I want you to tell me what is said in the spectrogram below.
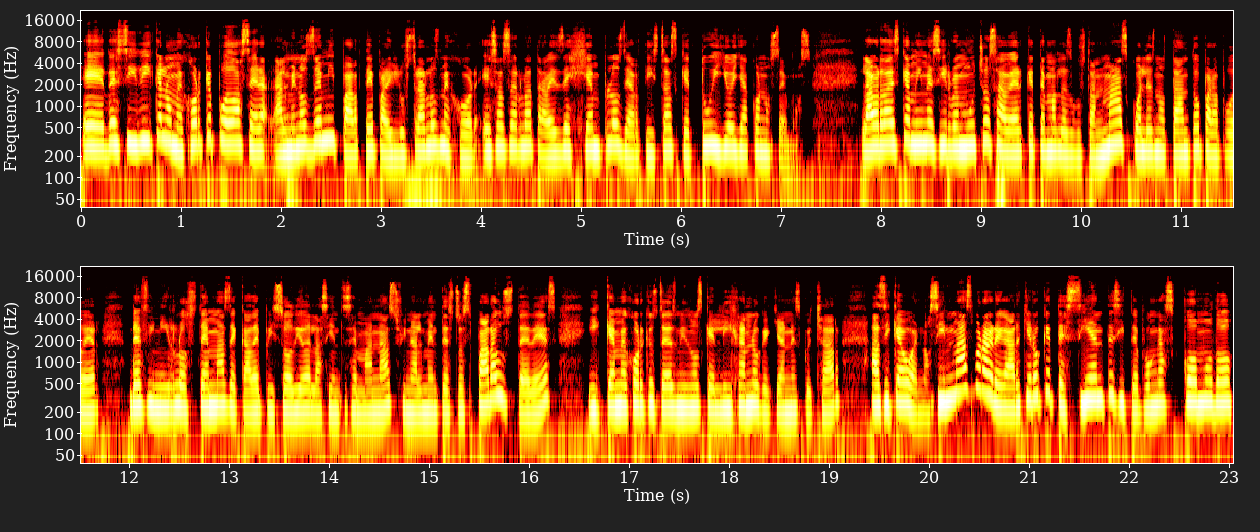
eh, decidí que lo mejor que puedo hacer, al menos de mi parte, para ilustrarlos mejor, es hacerlo a través de ejemplos de artistas que tú y yo ya conocemos. La verdad es que a mí me sirve mucho saber qué temas les gustan más, cuáles no tanto, para poder definir los temas de cada episodio de las siguientes semanas. Finalmente, esto es para ustedes y qué mejor que ustedes mismos que elijan lo que quieran escuchar. Así que bueno, sin más por agregar, quiero que te sientes y te pongas cómodo,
